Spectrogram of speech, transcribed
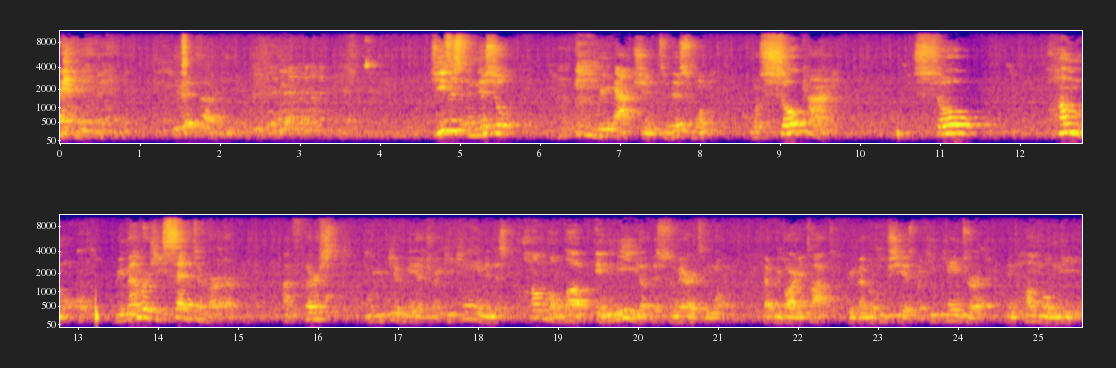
Jesus' initial reaction to this woman was so kind, so humble. Remember, he said to her, I'm thirsty. Will you give me a drink? He came in this humble love, in need of this Samaritan woman that we've already talked. Remember who she is, but he came to her in humble need.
